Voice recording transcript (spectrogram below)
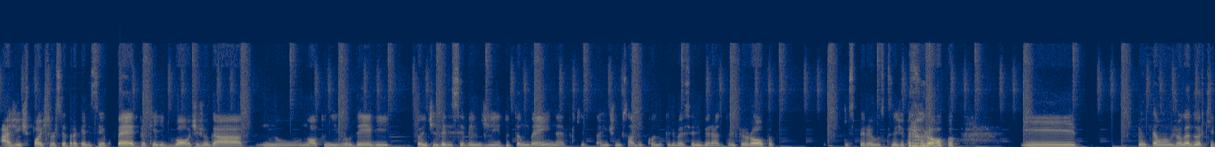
A gente pode torcer para que ele se recupere, para que ele volte a jogar no, no, alto nível dele antes dele ser vendido também, né? Porque a gente não sabe quando que ele vai ser liberado para ir para a Europa. Esperamos que seja para a Europa. E então é um jogador que,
